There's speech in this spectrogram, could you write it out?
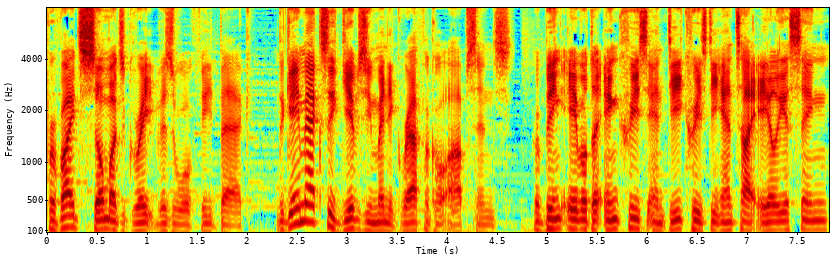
provides so much great visual feedback. The game actually gives you many graphical options, from being able to increase and decrease the anti-aliasing,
